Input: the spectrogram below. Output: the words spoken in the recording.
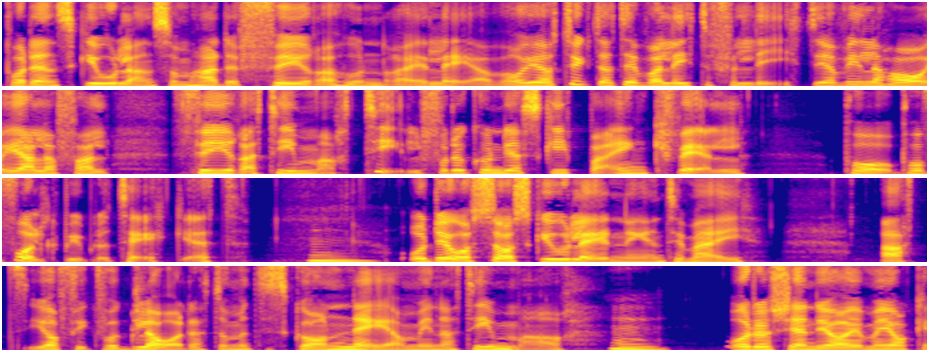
på den skolan som hade 400 elever och jag tyckte att det var lite för lite. Jag ville ha i alla fall fyra timmar till för då kunde jag skippa en kväll på, på folkbiblioteket. Mm. Och då sa skolledningen till mig att jag fick vara glad att de inte skar ner mina timmar. Mm. Och då kände jag, ja, men jag,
